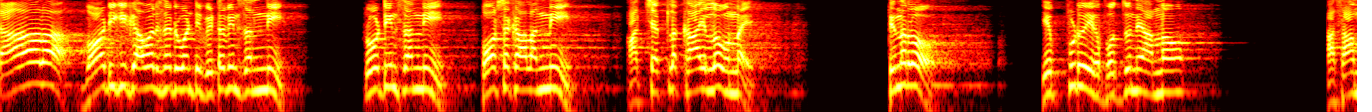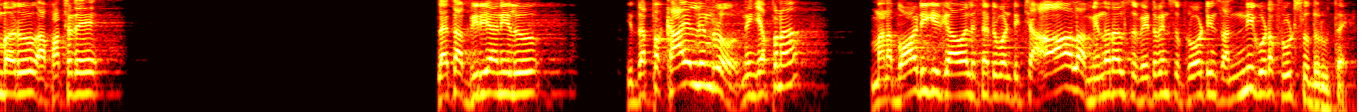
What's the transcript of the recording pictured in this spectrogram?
చాలా బాడీకి కావలసినటువంటి విటమిన్స్ అన్నీ ప్రోటీన్స్ అన్నీ పోషకాలన్నీ ఆ చెట్ల కాయల్లో ఉన్నాయి. తినరు. ఎప్పుడు ఇక పొద్దున్నే అన్నం ఆ సాంబారు ఆ పచ్చడి లేకపోతే ఆ బిర్యానీలు ఇది తప్ప కాయలు తినరు. నేను చెప్పనా? మన బాడీకి కావలసినటువంటి చాలా మినరల్స్ విటమిన్స్ ప్రోటీన్స్ అన్నీ కూడా ఫ్రూట్స్లో దొరుకుతాయి.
